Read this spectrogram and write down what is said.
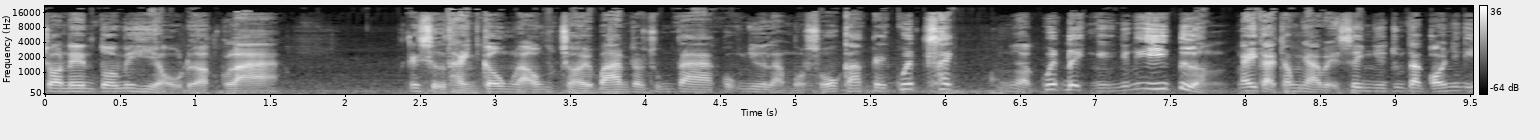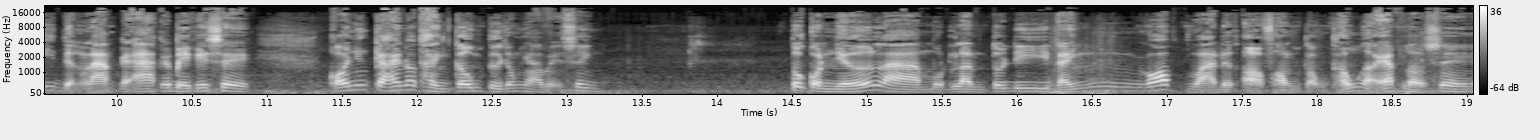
cho nên tôi mới hiểu được là cái sự thành công là ông trời ban cho chúng ta cũng như là một số các cái quyết sách cũng như là quyết định những ý tưởng ngay cả trong nhà vệ sinh như chúng ta có những ý tưởng làm cái A cái B cái C. Có những cái nó thành công từ trong nhà vệ sinh. Tôi còn nhớ là một lần tôi đi đánh góp và được ở phòng tổng thống ở FLC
